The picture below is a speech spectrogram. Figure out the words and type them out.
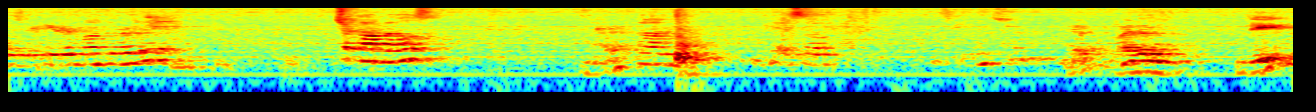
those are here a month early and check on those. Okay. Um, okay, so, Mr. Winster? Yep. Item D,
